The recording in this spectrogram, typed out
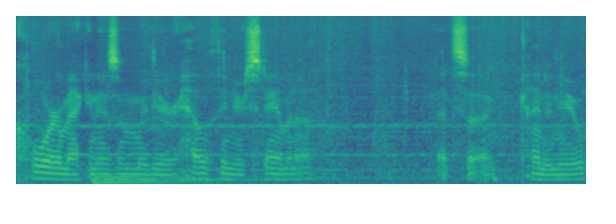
core mechanism with your health and your stamina. That's uh, kind of new.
